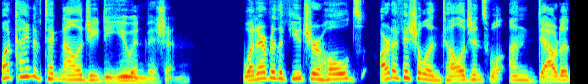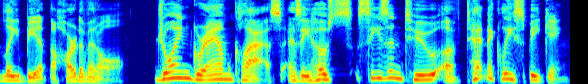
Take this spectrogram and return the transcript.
what kind of technology do you envision? Whatever the future holds, artificial intelligence will undoubtedly be at the heart of it all. Join Graham Class as he hosts season two of Technically Speaking,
